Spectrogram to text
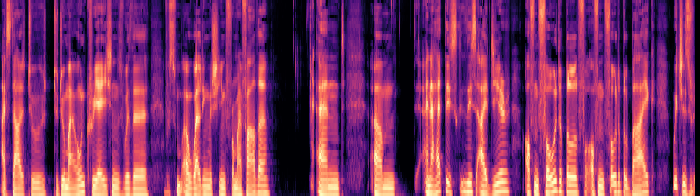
I started to to do my own creations with a, a welding machine for my father, and um, and I had this this idea of a foldable of a foldable bike, which is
